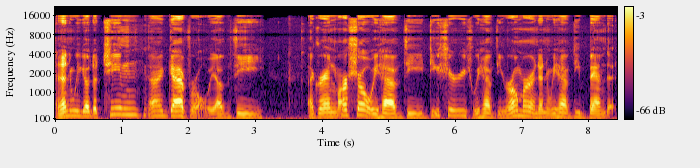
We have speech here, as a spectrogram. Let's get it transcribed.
And then we go to Team uh, Gavril. We have the uh, Grand Marshal, we have the D-Series, we have the Roamer, and then we have the Bandit.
